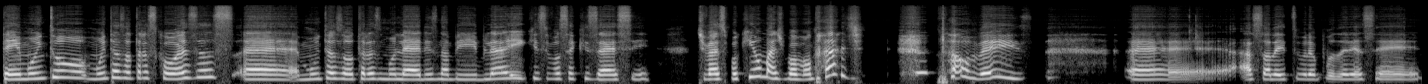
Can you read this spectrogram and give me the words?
tem muito, muitas outras coisas, é, muitas outras mulheres na Bíblia, e que se você quisesse, tivesse um pouquinho mais de boa vontade, talvez é, a sua leitura poderia ser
